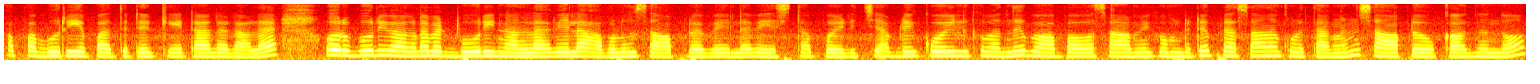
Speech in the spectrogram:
பாப்பா பூரியை பார்த்துட்டு கேட்டான்றனால ஒரு பூரி வாங்கினா பட் பூரி நல்லாவே இல்லை அவளும் சாப்பிடவே இல்லை வேஸ்ட்டாக போயிடுச்சு. அப்படியே கோயிலுக்கு வந்து பாபாவை சாமி கும்பிட்டுட்டு பிரசாதம் கொடுத்தாங்கன்னு சாப்பிட உட்காந்துருந்தோம்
